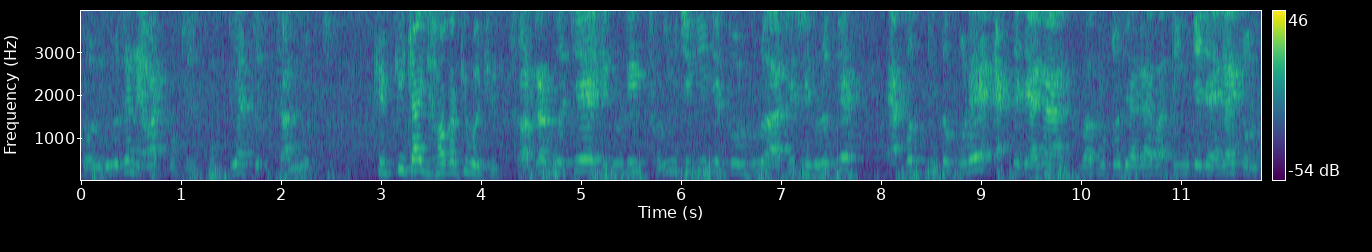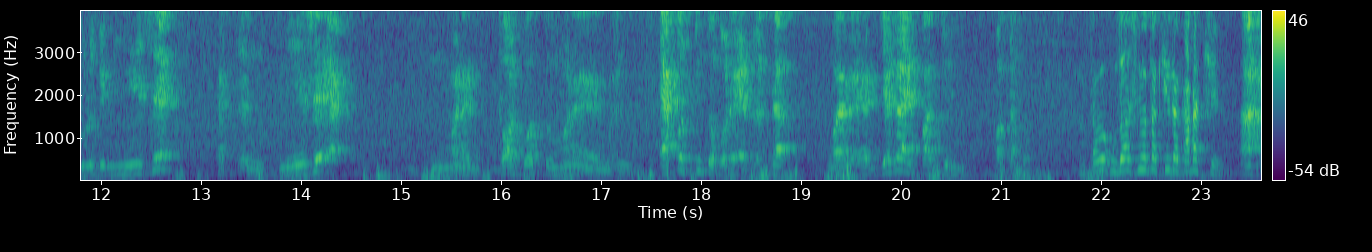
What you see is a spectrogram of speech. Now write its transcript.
টোলগুলোকে নেওয়ার প্রক্রিয়া চালু হচ্ছে। কে- কি চাইছে? সরকার কি বলছে? সরকার বলছে এগুলোকে ছড়িয়ে ছিটিয়ে যে টোলগুলো আছে সেগুলোকে একত্রিত করে একটা জায়গায় বা দুটো জায়গায় বা তিনটে জায়গায় টোলগুলোকে নিয়ে এসে একটা নিয়ে এসে মানে দরপত মানে একত্রিত করে একটা এক জায়গায় পাঁচজন অধ্যাপক। তবে উদাসীনতা কিছুটা কাটাচ্ছে? হ্যাঁ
